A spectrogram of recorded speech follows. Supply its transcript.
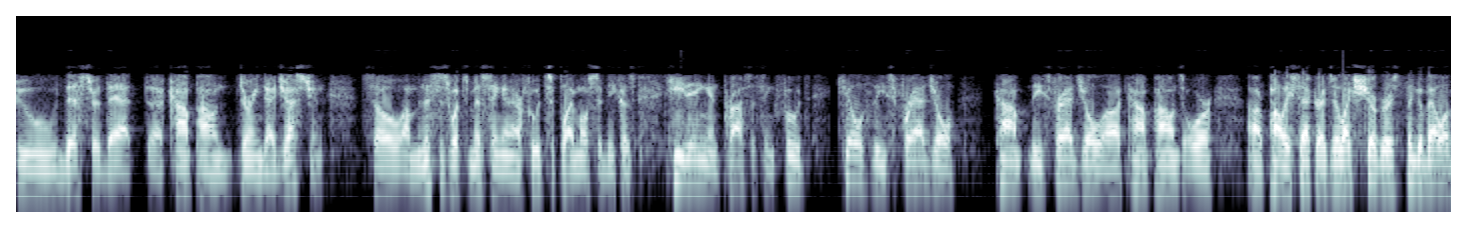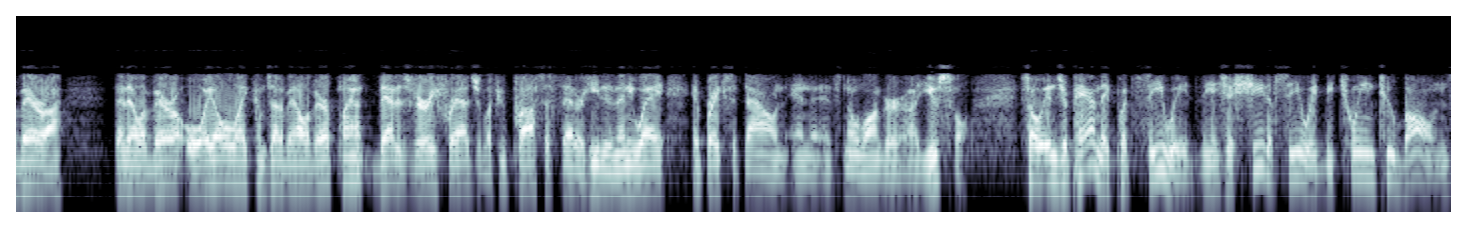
to this or that uh, compound during digestion. So um, this is what's missing in our food supply mostly because heating and processing foods kills these fragile these fragile uh, compounds or uh, polysaccharides. They're like sugars. Think of aloe vera. That aloe vera oil like comes out of an aloe vera plant, that is very fragile. If you process that or heat it in any way, it breaks it down and it's no longer uh, useful. So in Japan, they put seaweed, a sheet of seaweed between two bones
